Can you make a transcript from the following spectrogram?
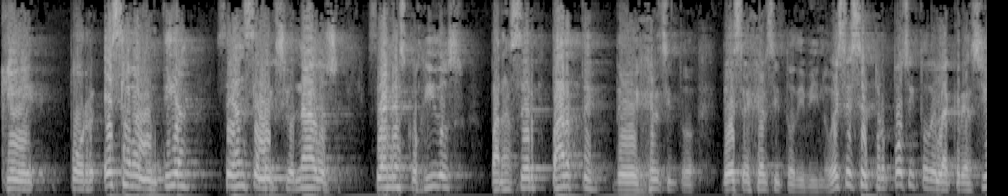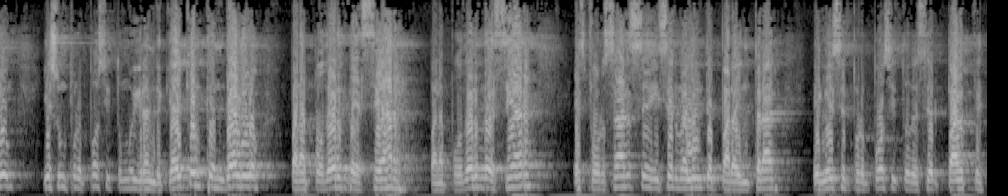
que por esa valentía sean seleccionados, sean escogidos para ser parte de ejército, de ese ejército divino. Ese es el propósito de la creación y es un propósito muy grande que hay que entenderlo para poder desear, para poder desear, esforzarse y ser valiente para entrar en ese propósito de ser parte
